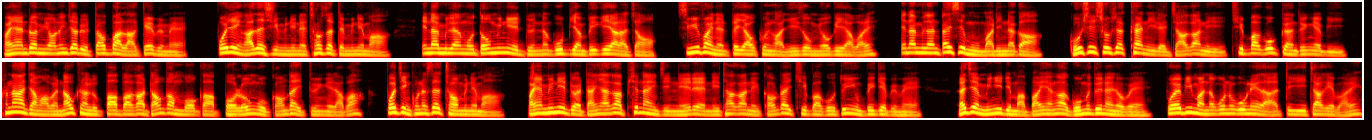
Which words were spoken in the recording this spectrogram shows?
ဘိုင်ယန်အတွက်မျော်လင့်ချက်တွေတောက်ပလာခဲ့ပေမဲ့ပွဲချိန်58မိနစ်နဲ့62မိနစ်မှာအင်တာမီလန်ကို3မိနစ်အတွင်း2ဂိုးပြန်ပေးခဲ့ရတာကြောင့် ဆီမီဖိုင်နယ်တက်ရောက်ခွင့်ကရေစုံမျောခဲ့ရပါတယ်။အင်တာမီလန်တိုက်စစ်မှုမာဒီနက်ကဂိုးရှိရှုပ်ဆက်ခတ်နေတဲ့ဂျားကနေချီပါကိုကန်သွင်းခဲ့ပြီးခဏကြာမှပဲနောက်ခံလူပါပါကဒေါင်းကံဘောကဘောလုံးကိုခေါင်းတိုက်သွင်းခဲ့တာပါ။ပွဲချိန်86မိနစ်မှာဘိုင်ယန်မြူနစ်အတွက်ဒိုင်ယာကဖြစ်နိုင်ခြင်းနေတဲ့အနေထားကနေခေါင်းတိုက်ချီပါကိုသွင်းယူပေးခဲ့ပေမဲ့လက်ကျန်မိနစ်တွေမှာဘိုင်ယန်ကဂိုးမသွင်းနိုင်တော့ပဲပွဲပြီးမှငကုန်းငကုန်းနဲ့သာတည်ရကြခဲ့ပါတယ်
